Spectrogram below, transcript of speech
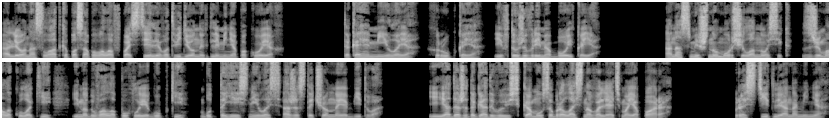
Алена сладко посапывала в постели в отведенных для меня покоях. такая милая, хрупкая и в то же время бойкая. Она смешно морщила носик, сжимала кулаки и надувала пухлые губки, будто ей снилась ожесточенная битва. И я даже догадываюсь, кому собралась навалять моя пара. Простит ли она меня?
